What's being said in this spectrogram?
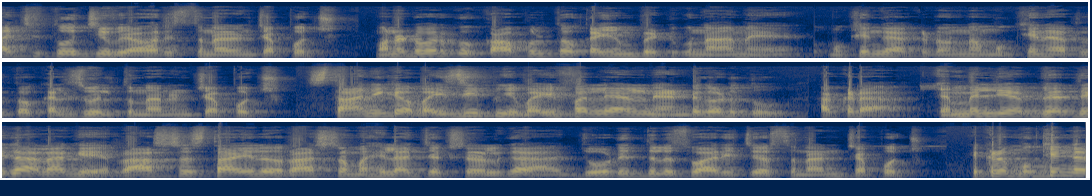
ఆచితూచి వ్యవహరిస్తున్నారని చెప్పొచ్చు. మొన్నటి వరకు కాపులతో కయ్యం పెట్టుకున్న ఆమె ముఖ్యంగా అక్కడ ఉన్న ముఖ్య నేతలతో కలిసి వెళ్తున్నారని చెప్పొచ్చు. స్థానిక వైసీపీ వైఫల్యాలను ఎండగడుతూ అక్కడ ఎమ్మెల్యే అభ్యర్థిగా అలాగే రాష్ట్ర స్థాయిలో రాష్ట్ర మహిళాధ్యక్షురాలుగా జోడిద్దులు స్వారీ చేస్తున్నారని చెప్పొచ్చు. ఇక్కడ ముఖ్యంగా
